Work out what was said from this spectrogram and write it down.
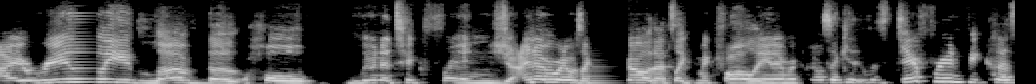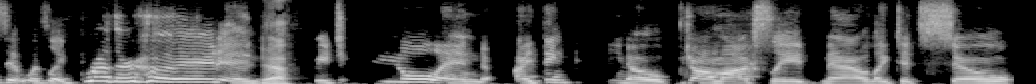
I really loved the whole lunatic fringe. I know everybody was like, "Oh, that's like Foley," and everyone. I was like, it was different because it was like brotherhood and yeah betrayal and i think you know jon moxley now like did so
